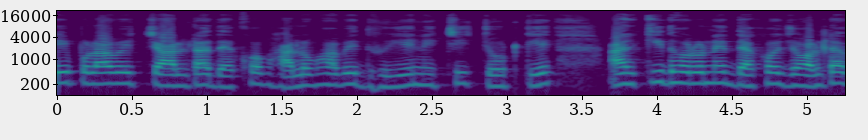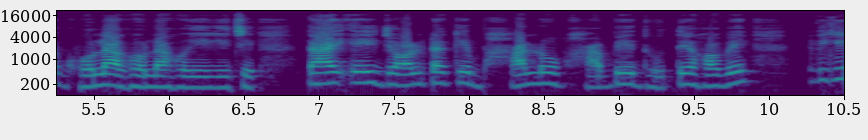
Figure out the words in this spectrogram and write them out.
এই পোলাওয়ের চালটা দেখো, ভালোভাবে ধুয়ে নিচ্ছি চটকে। আর কি ধরনের দেখো, জলটা ঘোলা ঘোলা হয়ে গেছে। তাই এই জলটাকে ভালোভাবে ধুতে হবে। এদিকে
